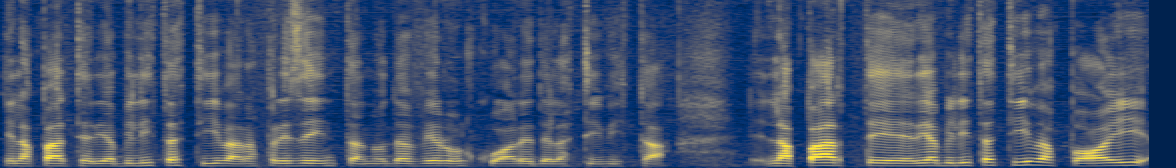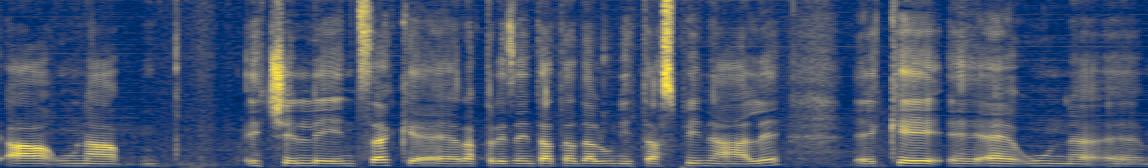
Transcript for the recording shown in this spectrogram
e la parte riabilitativa rappresentano davvero il cuore dell'attività. La parte riabilitativa poi ha una eccellenza che è rappresentata dall'unità spinale eh, che eh, è un, ehm,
